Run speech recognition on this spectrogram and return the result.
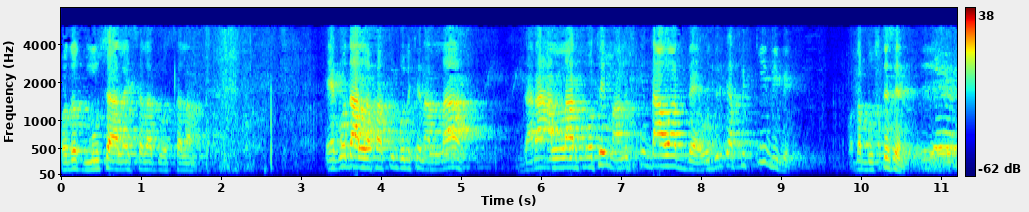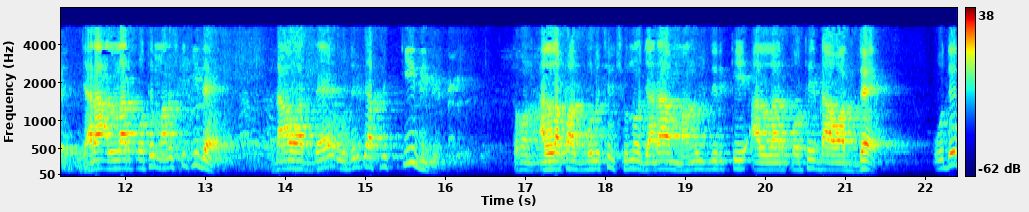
হজরত মুসা আলাহ সাল্লাম একদা আল্লাহ ফাকি বলেছেন? আল্লাহ যারা আল্লাহর পথে মানুষকে দাওয়াত দেয়, ওদেরকে আপনি কি দিবেন? কথা বুঝতেছেন? যারা আল্লাহর পথে মানুষকে কি দেয়? দাওয়াত দেয়, ওদেরকে আপনি কি দিবেন? তখন আল্লাহ পাক বলেছেন, শুনো, যারা মানুষদেরকে আল্লাহর পথে দাওয়াত দেয়, ওদের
